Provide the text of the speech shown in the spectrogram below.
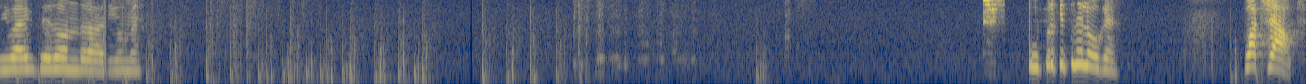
रिवाइव दे दो अंदर आ रही हूँ मैं। ऊपर कितने लोग हैं वॉच आउट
